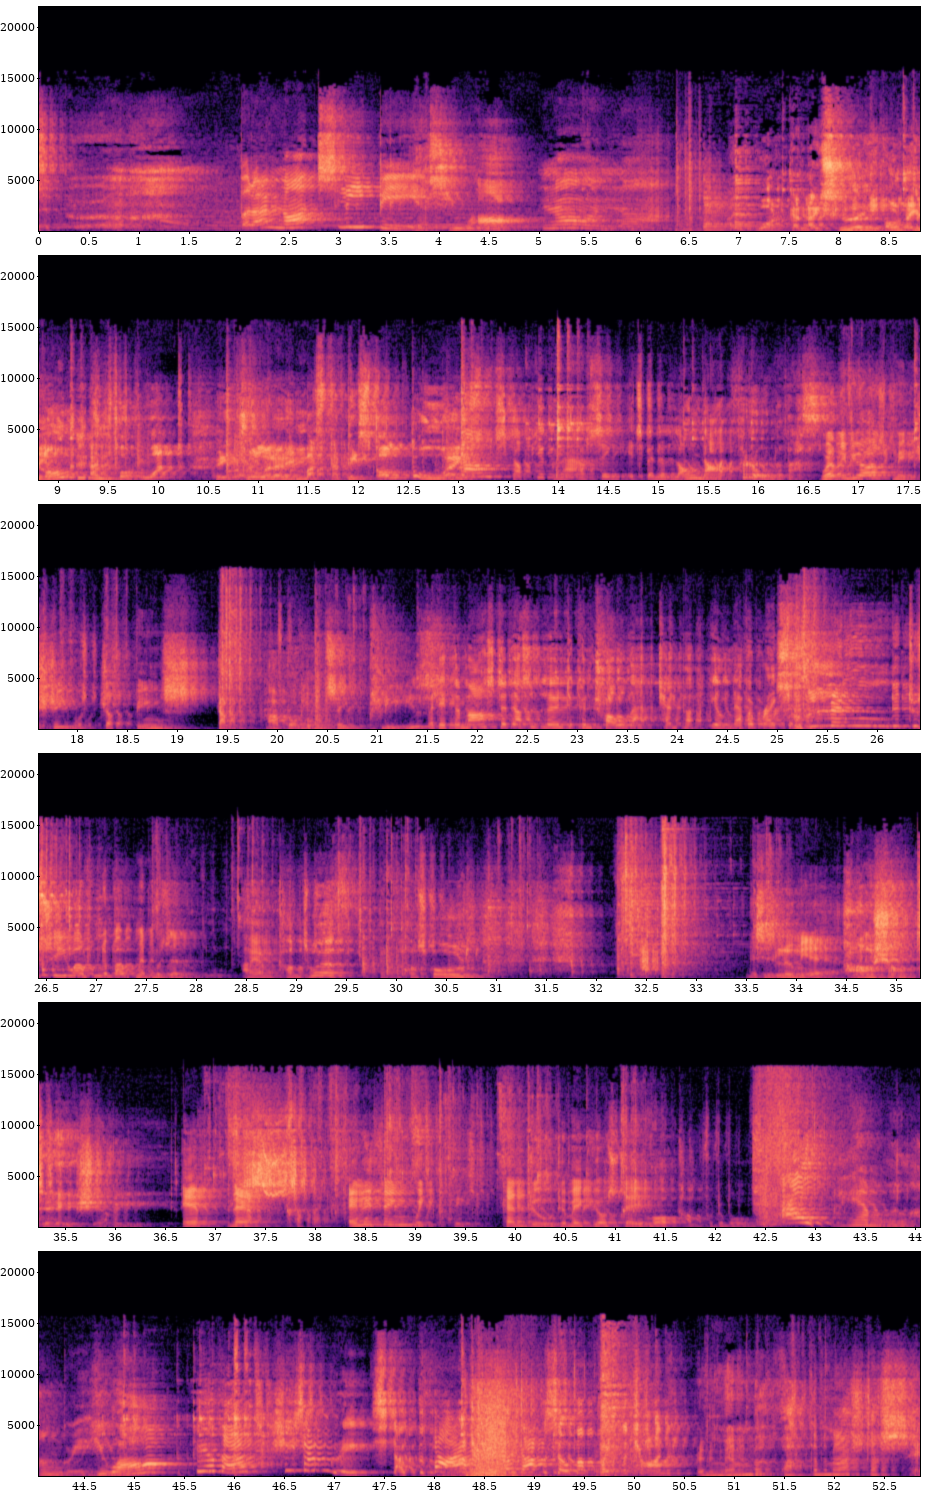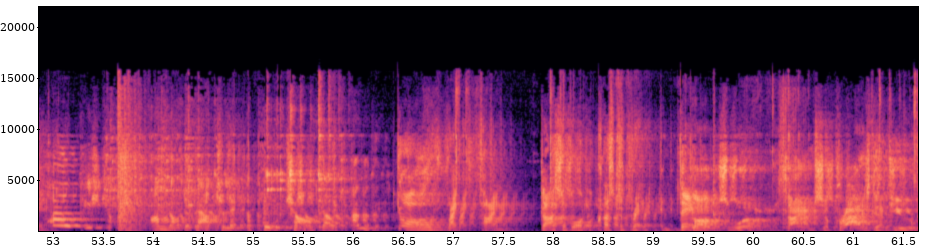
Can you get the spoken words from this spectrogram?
sisters. But I'm not sleepy. Yes, you are. No, I'm not. I work and I slave all day long, and for what? A culinary masterpiece gone to waste. Oh, stop your grousing. It's been a long night for all of us. Well, if you ask me, she was just being stubborn. After all, he could say please. But if the master doesn't learn to control that temper, he'll never break the... Splendid to see you out and about, mademoiselle. I am Cogsworth, head of the household. This is Lumiere. Enchanté, chérie. If there's anything we can do to make your stay more comfortable. Ow! I am a little hungry. You are? Hear that? She's hungry. Stoke the fire. Break out the silver. Wait the china. Remember what the master said. Oh, pish. I'm not about to let the poor child go hungry. All right, fine. Glass of water, crust of bread, and I am surprised at you.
